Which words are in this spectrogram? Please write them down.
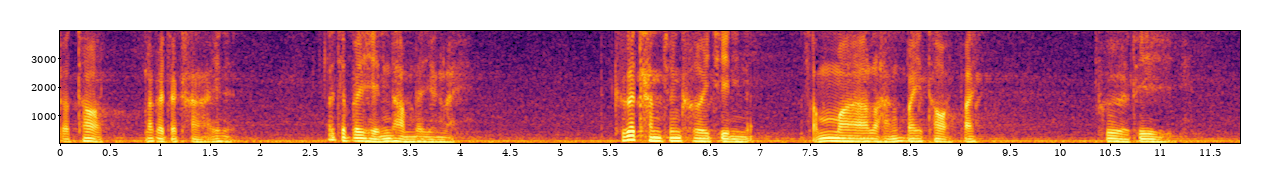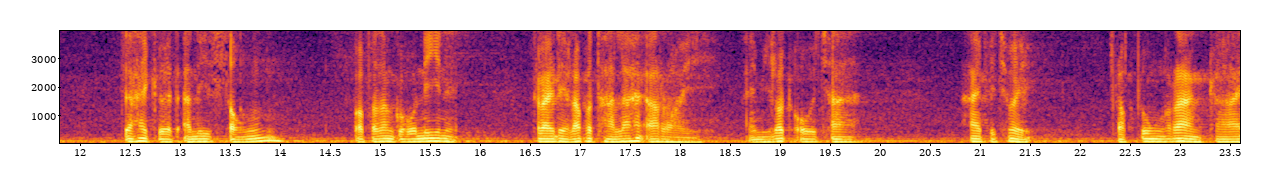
จดทอดแล้วก็จะขายเนี่ยแล้วจะไปเห็นทำได้อย่างไร คือก็ทำจนเคยชินสัมมาหลังไปทอดไป เพื่อที่จะให้เกิดอานิสงส์ปลาปลาทังโกนี้เนี่ย ใครได้รับประทานแล้วให้อร่อย ให้มีรสโอชา ให้ไปช่วย รับปรุงร่างกาย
